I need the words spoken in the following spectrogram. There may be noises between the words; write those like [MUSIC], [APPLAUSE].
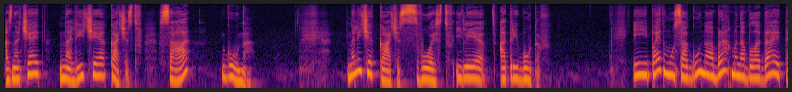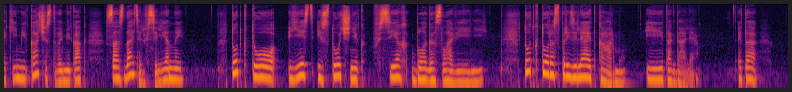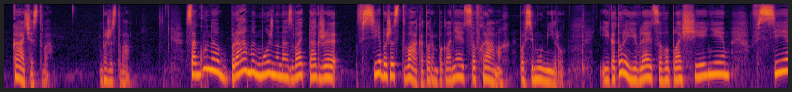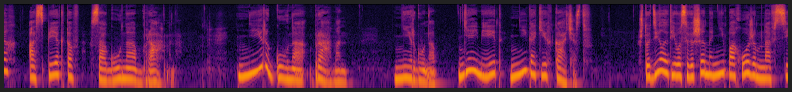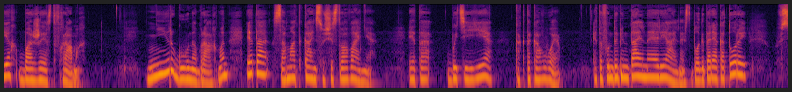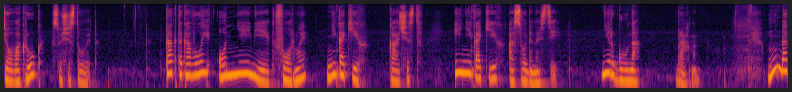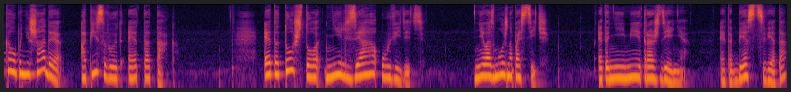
означает наличие качеств. Са — гуна. Наличие качеств, свойств или атрибутов. И поэтому Сагуна Брахман обладает такими качествами, как Создатель Вселенной, тот, кто есть источник всех благословений, тот, кто распределяет карму и так далее. Это качество божества. Сагуна Браман можно назвать также все божества, которым поклоняются в храмах по всему миру, и которые являются воплощением всех аспектов Сагуна Брахмана. Ниргуна Брахман, Ниргуна, не имеет никаких качеств, что делает его совершенно не похожим на всех божеств в храмах. Ниргуна Брахман — это сама ткань существования, это бытие как таковое, это фундаментальная реальность, благодаря которой все вокруг существует — как таковой он не имеет формы, никаких качеств и никаких особенностей. Ниргуна, Брахман. Мундака Упанишады описывают это так. Это то, что нельзя увидеть, невозможно постичь. Это не имеет рождения. Это без цвета,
